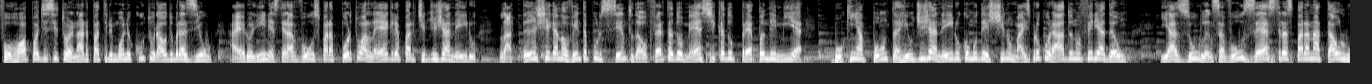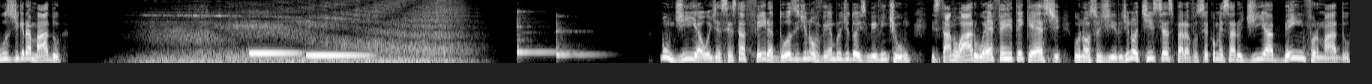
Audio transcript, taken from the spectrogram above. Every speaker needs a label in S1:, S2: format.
S1: Forró pode se tornar patrimônio cultural do Brasil. A Aerolíneas terá voos para Porto Alegre a partir de janeiro. Latam chega a 90% da oferta doméstica do pré-pandemia. Booking aponta Rio de Janeiro como destino mais procurado no feriadão. E Azul lança voos extras para Natal Luz de Gramado. Bom dia, hoje é sexta-feira, 12 de novembro de 2021. Está no ar o FRT Cast, o nosso giro de notícias para você começar o dia bem informado.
